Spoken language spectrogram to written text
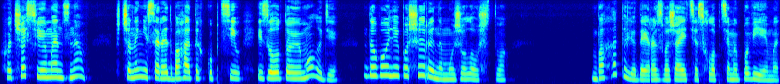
Хоча Сюємен знав, що нині серед багатих купців і золотої молоді доволі поширене мужоложство. Багато людей розважається з хлопцями повіями,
